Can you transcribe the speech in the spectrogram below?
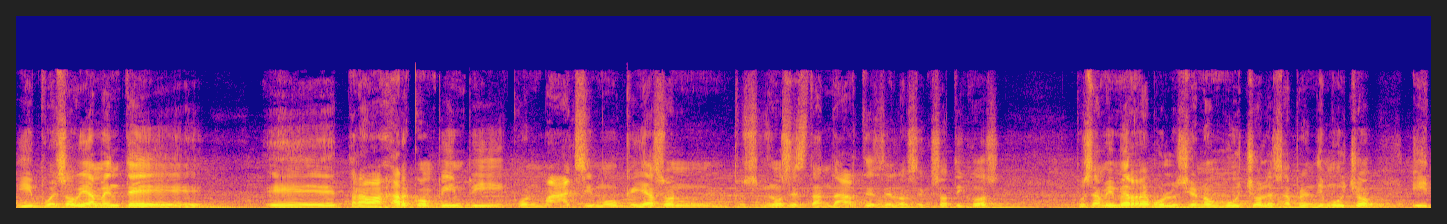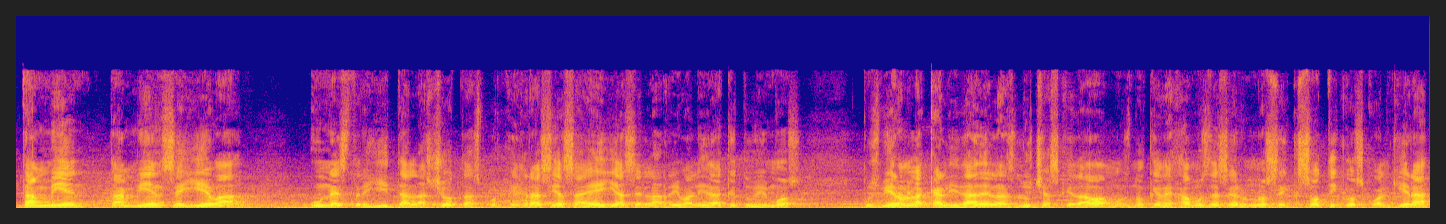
Y pues obviamente eh, trabajar con Pimpi, con Máximo, que ya son pues, unos estandartes de los exóticos, pues a mí me revolucionó mucho, les aprendí mucho. Y también, también se lleva una estrellita a las shotas, porque gracias a ellas, en la rivalidad que tuvimos, pues vieron la calidad de las luchas que dábamos, ¿no? Que dejamos de ser unos exóticos cualquiera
